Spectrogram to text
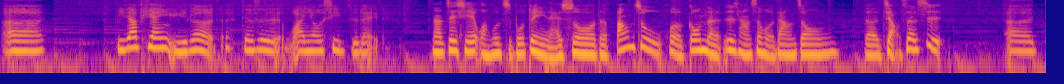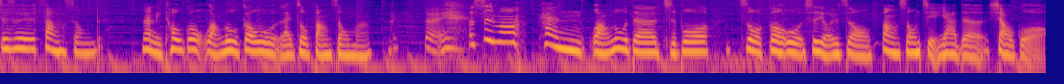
呃比较偏娱乐的，就是玩游戏之类的。那这些网络直播对你来说的帮助或者功能，日常生活当中的角色是？呃，就是放松的。那你透过网络购物来做放松吗？对，是吗？看网络的直播做购物是有一种放松解压的效果。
